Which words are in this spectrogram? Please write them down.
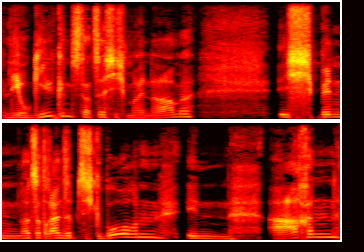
Leo Gielkens, tatsächlich mein Name. Ich bin 1973 geboren in Aachen,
